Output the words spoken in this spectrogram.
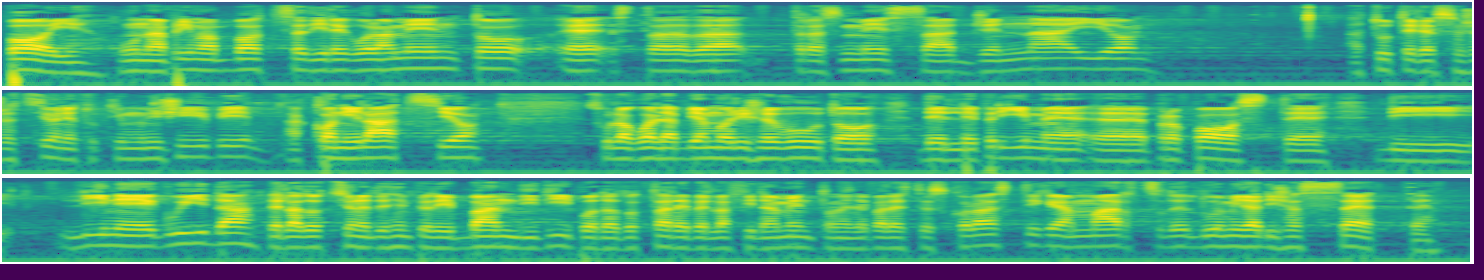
Poi una prima bozza di regolamento è stata trasmessa a gennaio a tutte le associazioni, a tutti i municipi, a Coni Lazio, sulla quale abbiamo ricevuto delle prime eh, proposte di linee guida per l'adozione ad esempio dei bandi tipo da adottare per l'affidamento nelle palestre scolastiche a marzo del 2017.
